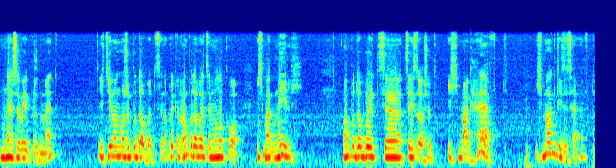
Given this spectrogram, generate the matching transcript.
не живий предмет, який вам може подобатися. Наприклад, вам подобається молоко. Ich. Вам подобається цей зошит. Ich mag Heft. Ich dieses Heft.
